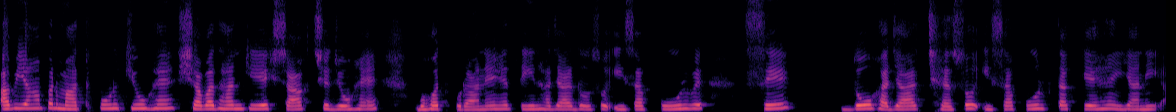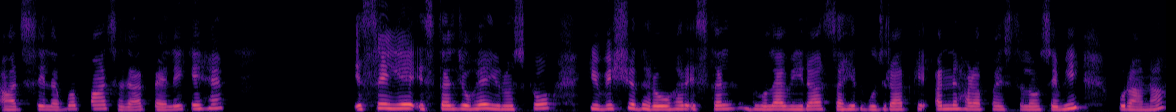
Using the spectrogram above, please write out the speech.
अब यहाँ पर महत्वपूर्ण क्यों है? शवाधान की एक साक्ष्य जो है, बहुत पुराने हैं, तीन हज़ार दो सौ ईसा पूर्व से दो हज़ार छह सौ ईसा पूर्व तक के हैं, यानी आज से लगभग पाँच हज़ार पहले के हैं। इससे ये स्थल जो है यूनेस्को की विश्व धरोहर स्थल धोलावीरा सहित गुजरात के अन्य हड़प्पा स्थलों से भी पुराना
